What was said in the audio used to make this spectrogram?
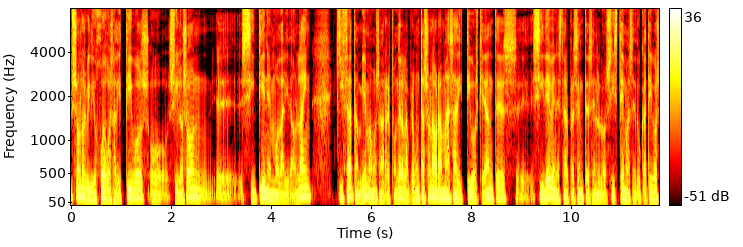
son los videojuegos adictivos o si lo son, eh, si tienen modalidad online, Quizá también vamos a responder a la pregunta, ¿son ahora más adictivos que antes? Eh, si deben estar presentes en los sistemas educativos.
